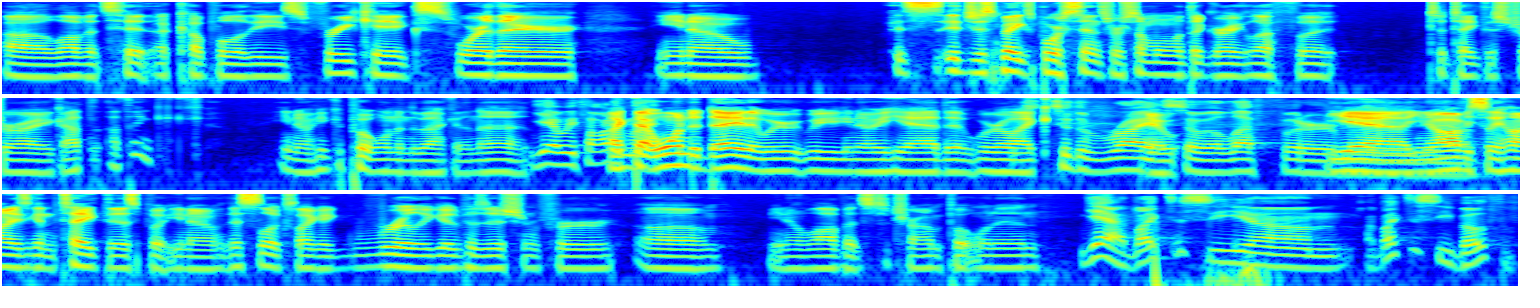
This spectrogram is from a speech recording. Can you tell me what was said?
uh, Lovitz hit a couple of these free kicks where they're, you know, it's it just makes more sense for someone with a great left foot to take the strike. I, th- I think, you know, he could put one in the back of the net. yeah, we thought like that might- one today that we, we you know he had that we are like to the right, you know, so a left footer. yeah you know obviously Hany's going to take this but you know this looks like a really good position for um you know Lovitz to try and put one in Yeah, I'd like to see. Um, I'd like to see both of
